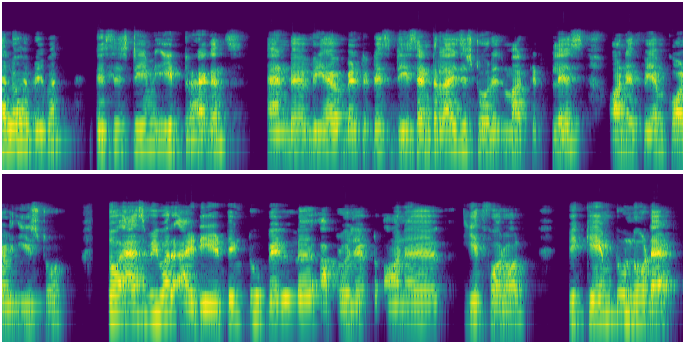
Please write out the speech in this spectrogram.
Hello everyone, this is Team Eat Dragons and uh, we have built this decentralized storage marketplace on FVM called eStore. So as we were ideating to build uh, a project on uh, ETH for all, we came to know that,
